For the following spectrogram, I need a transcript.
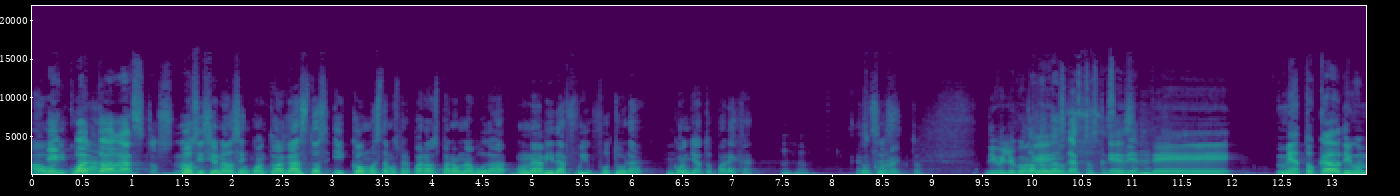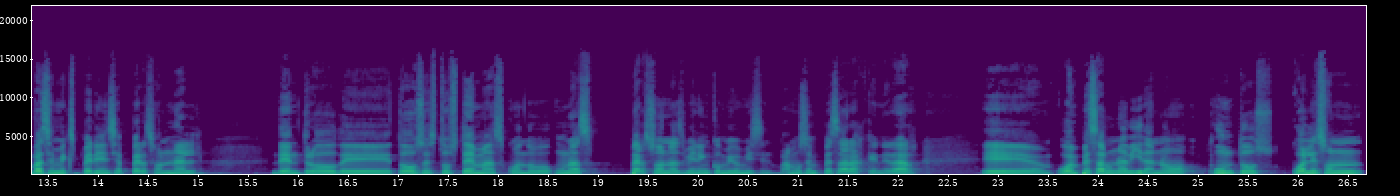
ahorita En cuanto a gastos, ¿no? posicionados en cuanto a gastos y cómo estamos preparados para una, boda- una vida fu- futura con ya tu pareja. Es Entonces, correcto. Digo, yo creo Todos que los gastos que se vienen. este, me ha tocado, digo, en base a mi experiencia personal dentro de todos estos temas, cuando unas personas vienen conmigo y me dicen, vamos a empezar a generar eh, o a empezar una vida, ¿no? Juntos, ¿cuáles son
